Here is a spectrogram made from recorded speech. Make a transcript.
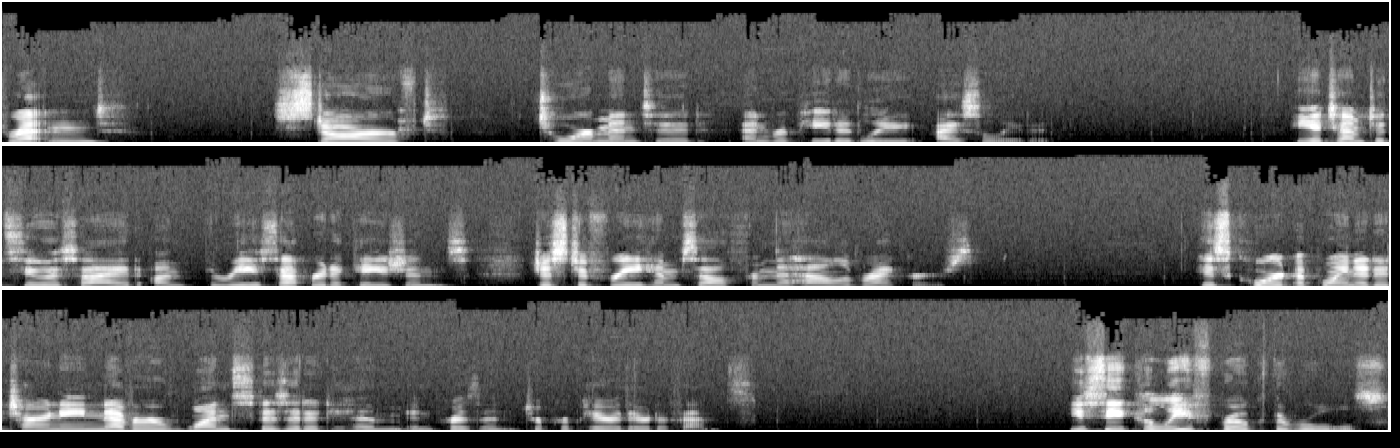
threatened, starved, tormented, and repeatedly isolated. He attempted suicide on three separate occasions just to free himself from the hell of Rikers. His court appointed attorney never once visited him in prison to prepare their defense. You see, Kalief broke the rules.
